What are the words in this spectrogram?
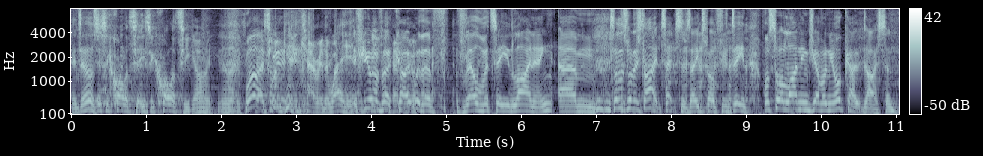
It does. It's a quality. He's a quality guy. You know. Well, if I'm you- getting carried away. here. If you have a coat with a velvety lining, um, tell us what it's like. Text us eight twelve fifteen. What sort of lining do you have on your coat, Dyson?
